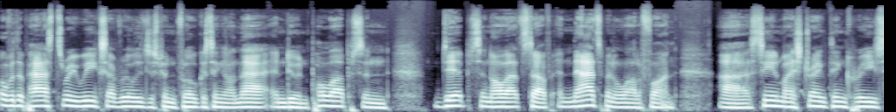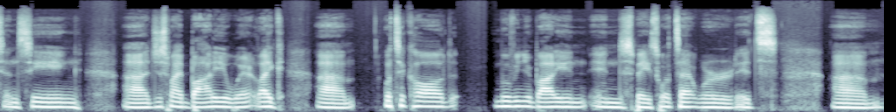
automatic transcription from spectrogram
over the past three weeks, I've really just been focusing on that and doing pull ups and dips and all that stuff. And that's been a lot of fun. Uh, seeing my strength increase and seeing uh, just my body aware, like, um, what's it called? Moving your body in, in space. What's that word? It's, um,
